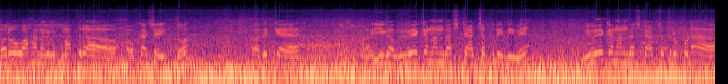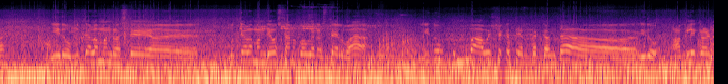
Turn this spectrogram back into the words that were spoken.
ಬರೋ ವಾಹನಗಳಿಗೆ ಮಾತ್ರ ಅವಕಾಶ ಇತ್ತು. ಅದಕ್ಕೆ ಈಗ ವಿವೇಕಾನಂದ ಸ್ಟ್ಯಾಚ್ ಹತ್ರ ಇದ್ದೀವಿ. ವಿವೇಕಾನಂದ ಸ್ಟ್ಯಾಚ್ ಹತ್ರ ಕೂಡ ಇದು ಮುತ್ಯಾಲಮ್ಮನ ರಸ್ತೆ ಮುತ್ಯಾಲಮ್ಮನ ದೇವಸ್ಥಾನಕ್ಕೆ ಹೋಗೋ ರಸ್ತೆ ಅಲ್ವಾ? ಇದು ತುಂಬ ಅವಶ್ಯಕತೆ ಇರತಕ್ಕಂಥ, ಇದು ಅಗಲೀಕರಣ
